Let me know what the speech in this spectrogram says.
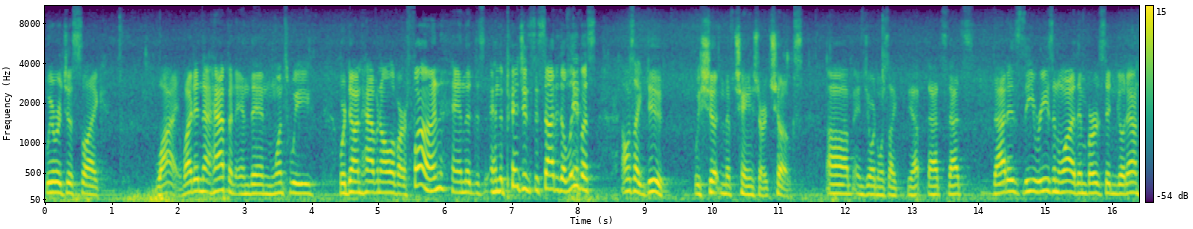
We were just like, why why didn't that happen and then once we were done having all of our fun and the and the pigeons decided to leave us i was like dude we shouldn't have changed our chokes um, and jordan was like yep that's that's that is the reason why them birds didn't go down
